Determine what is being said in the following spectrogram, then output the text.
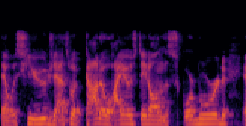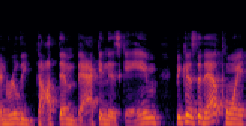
That was huge. That's what got Ohio State on the scoreboard and really got them back in this game. Because to that point,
